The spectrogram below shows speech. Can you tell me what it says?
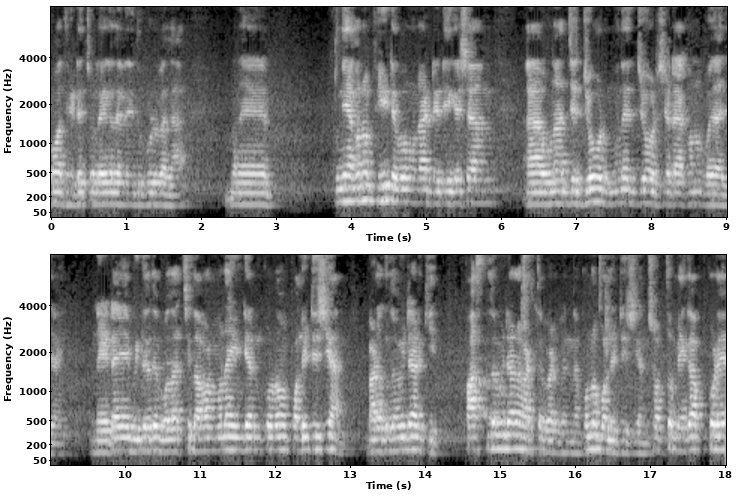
পথ হেঁটে চলে গেলেন এই দুপুরবেলা। মানে উনি এখনও ফিট এবং ওনার ডেডিকেশন ওনার যে জোর, মনের জোর, সেটা এখনও বোঝা যায়। মানে এটাই এই ভিডিওতে বলার ছিল। আমার মনে হয় ইন্ডিয়ান কোনো পলিটিশিয়ান বারো কিলোমিটার কি? পাঁচ কিলোমিটারও হাঁটতে পারবেন না, কোনো পলিটিশিয়ান সব তো মেক আপ করে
